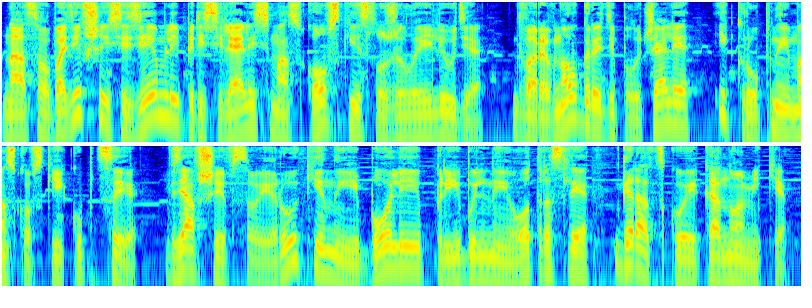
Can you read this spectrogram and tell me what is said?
На освободившиеся земли переселялись московские служилые люди. Дворы в Новгороде получали и крупные московские купцы, взявшие в свои руки наиболее прибыльные отрасли городской экономики –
